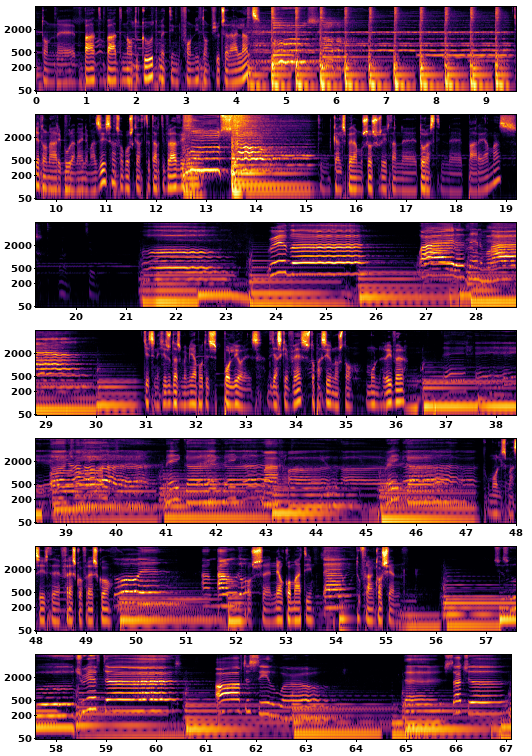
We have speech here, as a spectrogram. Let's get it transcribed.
των ε, Bad Bad Not Good με την φωνή των Future Islands. Και τον Άρη Μπούρα να είναι μαζί σας όπως κάθε Τετάρτη βράδυ. Την καλησπέρα μου σε όσους ήρθαν ε, τώρα στην ε, παρέα μας. One, two. και συνεχίζοντας με μία από τις πολύ ωραίες διασκευές στο πασίγνωστο Moon River που μόλις μας ήρθε φρέσκο φρέσκο ως ε, νέο κομμάτι του Frank Ocean. off to see the world. There's such a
